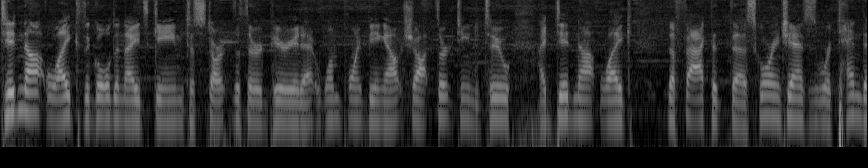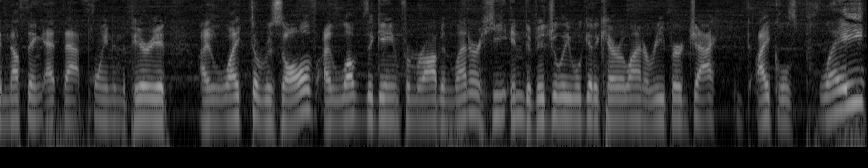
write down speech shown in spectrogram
did not like the Golden Knights game to start the third period. At one point, being outshot 13 to two, I did not like the fact that the scoring chances were 10 to nothing at that point in the period. I like the resolve. I love the game from Robin Lehner. He individually will get a Carolina Reaper. Jack Eichel's play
